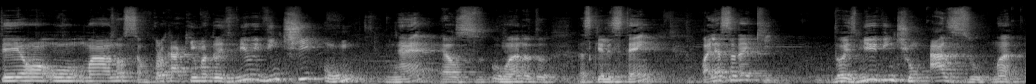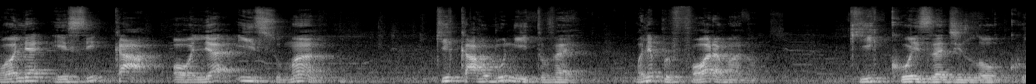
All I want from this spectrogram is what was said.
ter um, um, uma noção. Vou colocar aqui uma 2021, né, é os, o ano do, das que eles têm. Olha essa daqui, 2021 azul. Mano, olha esse carro. Olha isso, mano. Que carro bonito, velho. Olha por fora, mano. Que coisa de louco.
